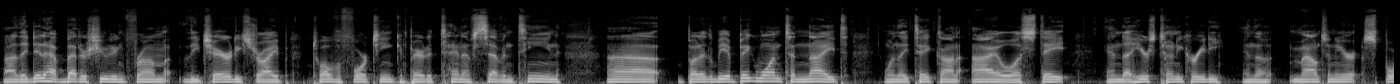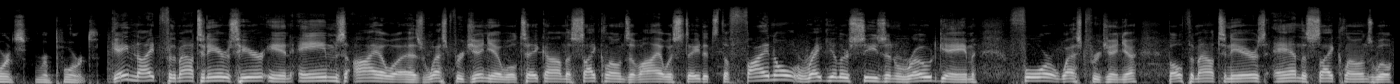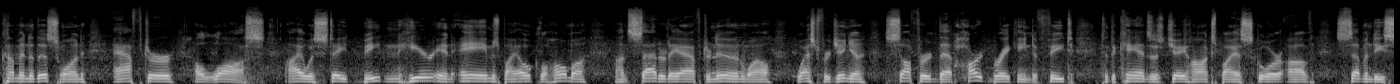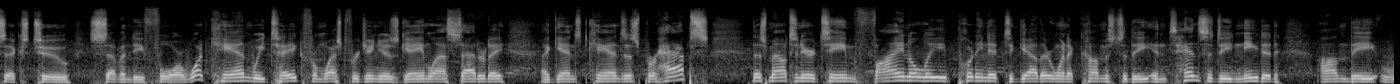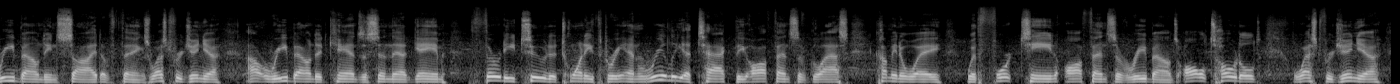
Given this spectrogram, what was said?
Uh, they did have better shooting from the charity stripe, 12 of 14 compared to 10 of 17. Uh, but it'll be a big one tonight when they take on Iowa State. And uh, here's Tony Caridi in the Mountaineer Sports Report. Game night for the Mountaineers here in Ames, Iowa, as West Virginia will take on the Cyclones of Iowa State. It's the final regular season road game for West Virginia. Both the Mountaineers and the Cyclones will come into this one after a loss. Iowa State beaten here in Ames by Oklahoma on Saturday afternoon, while West Virginia suffered that heartbreaking defeat to the Kansas Jayhawks by a score of 76 to 74. What can we take from West Virginia's game last Saturday against Kansas? Perhaps this Mountaineer team finally putting it together when it comes to the intensity needed on the rebounding side of things. West Virginia out rebounded Kansas in that game 32 to 23 and really attacked the offensive glass coming away with 14 offensive rebounds. All totaled West Virginia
